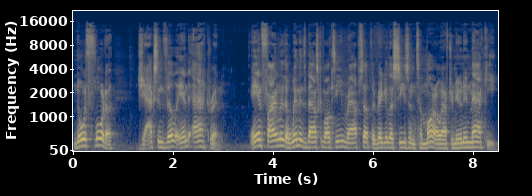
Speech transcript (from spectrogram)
North Florida, Jacksonville, and Akron. And finally, the women's basketball team wraps up the regular season tomorrow afternoon in Mackey.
